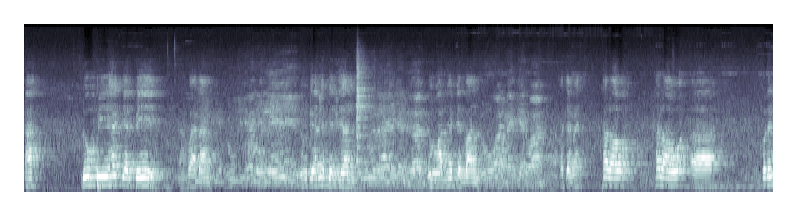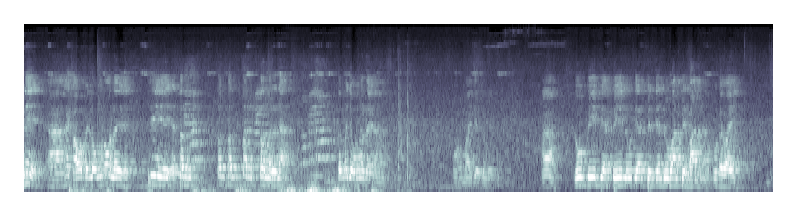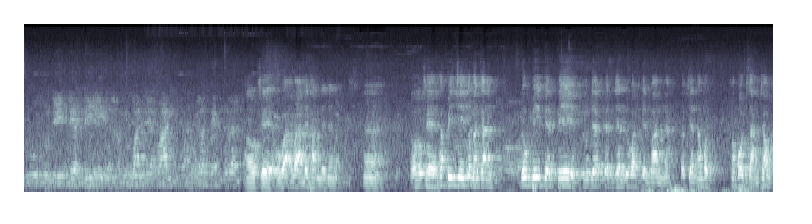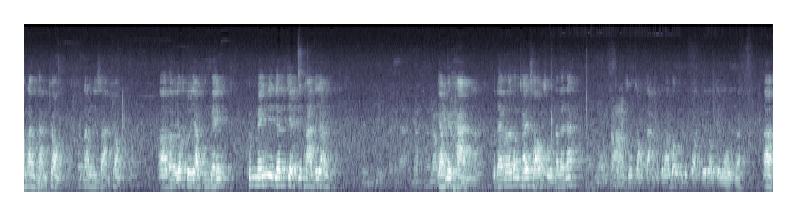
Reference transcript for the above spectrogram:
อะดูปีให้เปลี่ยนปีอะว่าตามดูปีให้เปลี่ยนปีดูเดือนให้เปลี่ยนเดือนดูเดือนให้เปลี่ยนเดือน ดูวันให้เปลี่ยนวันดูวันให้เปลี่ยนวันอ่าเข้าใจไหมถ้าเรา ถ้าเราเอ่อคนนี้อ่าให้เขาไปลงโน่นเลย ที่ต้นต้นต้นต้นต้นอะไรน่ะต้นมะยมนั่นเลยอ่าโอ้เอามาเยอะจังเลยอ่าดูปีเปลี่ยนปีดูเดือนเปลี่ยนเดือนดูวันเปลี่ยนวันอ่าพูดไวดูปีเปลี่ยนปีวันเปลี่ยนวันเดือนเปลี่ยนเดือนๆโอเคโอ้ว่าว่าไม่ทันเลยนั่นน่ะอ่าโอเค ถ้าปีจีนก็เหมือนกัน ดูปีเปลี่ยนปี ดูเดือนเปลี่ยนเดือนดูวันเปลี่ยนวันนะเราเขียนทั้งหมดข้างบนสามช่องข้างล่างสามช่องข้างล่างนี่สามช่องอ่าเรายกตัวอย่างคุณเม้งคุณเม้งนี่เดือนเจ็ดที่ผ่านหรือยังยังไม่ผ่านนะแสดงว่าเราต้องใช้สองศูนย์อะไรนะสองสามศูนย์สองสามจะมาลบมันไปก่อนเดี๋ยวเราจะงงนะอะ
